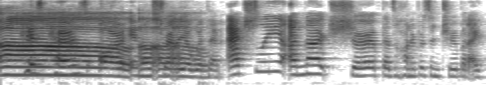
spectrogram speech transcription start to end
His parents are in oh, Australia oh, oh. with him. Actually, I'm not sure if that's 100% true, but I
